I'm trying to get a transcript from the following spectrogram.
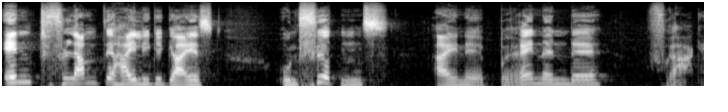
entflammte Heilige Geist. Und viertens, eine brennende Frage.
